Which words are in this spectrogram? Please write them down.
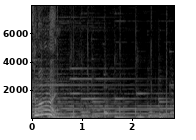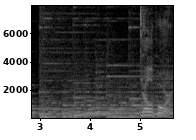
Come on. Teleport.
